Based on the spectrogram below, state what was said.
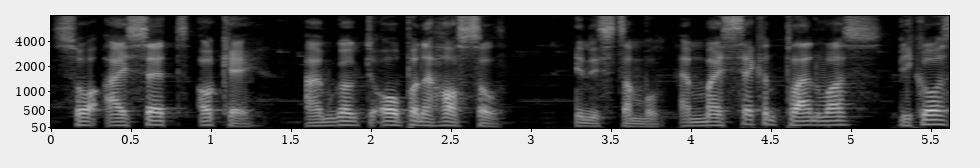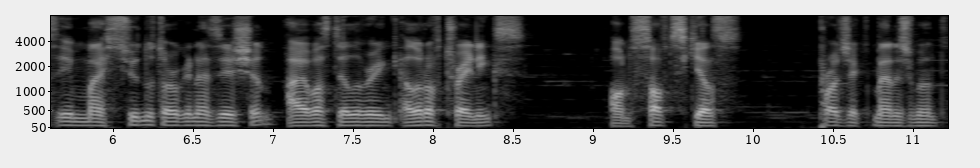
So I said, okay, I'm going to open a hostel in Istanbul. And my second plan was because in my student organization, I was delivering a lot of trainings on soft skills, project management,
